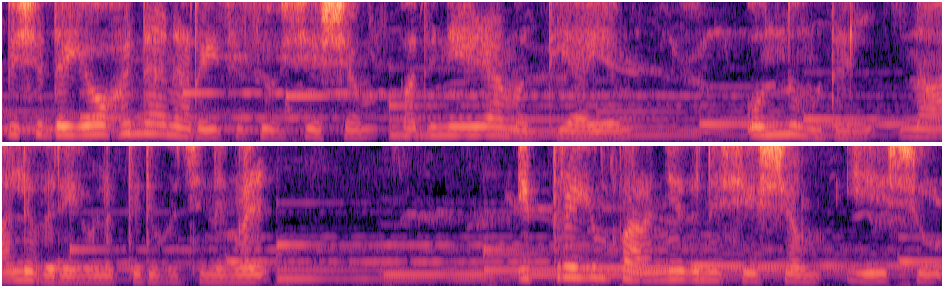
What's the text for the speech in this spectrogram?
വിശുദ്ധ യോഹന്നാൻ അറിയിച്ച സുവിശേഷം പതിനേഴാം അധ്യായം ഒന്നു മുതൽ നാല് വരെയുള്ള തിരുവചനങ്ങൾ. ഇത്രയും പറഞ്ഞതിനു ശേഷം യേശു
